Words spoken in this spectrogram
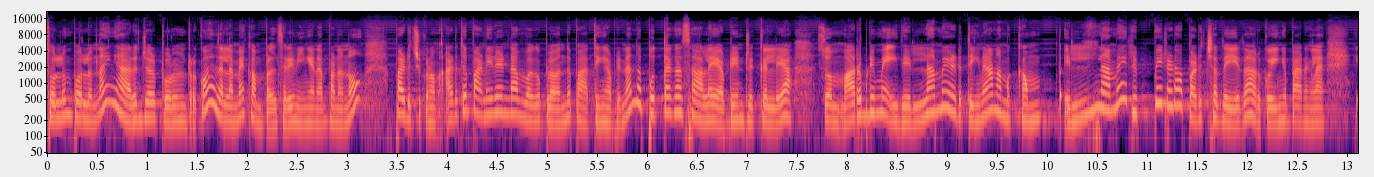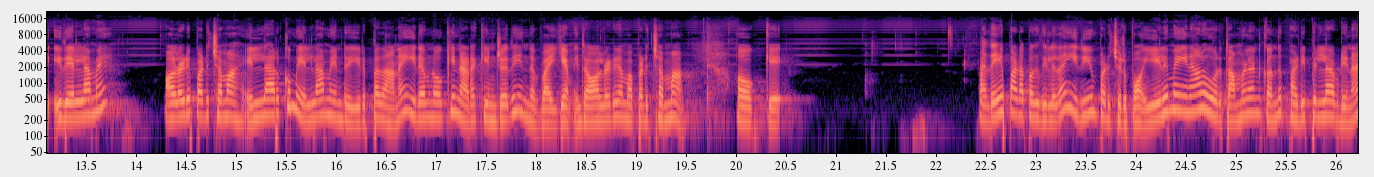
சொல்லும் பொருளும் தான் இங்கே அறிஞர் பொருள்னு இருக்கும். இதெல்லாமே கம்பல்சரி நீங்கள் என்ன பண்ணணும்? படிச்சுக்கணும். அடுத்து பன்னிரெண்டாம் வகுப்பில் வந்து பார்த்திங்க அப்படின்னா இந்த புத்தக சாலை அப்படின்னு இருக்கு இல்லையா? ஸோ மறுபடியுமே இது எல்லாமே எடுத்திங்கன்னா நம்ம கம் எல்லாமே ரிப்பீட்டடாக படித்ததே தான் இருக்கும். இங்கே பாருங்களேன். இது எல்லாமே ஆல்ரெடி படித்தோமா எல்லாருக்கும் எல்லாம் என்று இருப்பதான? இடம் நோக்கி நடக்கின்றது இந்த வையம். இது ஆல்ரெடி நம்ம படித்தோமா ஓகே அதே படப்பகுதியில் தான் இதையும் படிச்சிருப்போம். எளிமையினால் ஒரு தமிழனுக்கு வந்து படிப்பில்லை அப்படின்னா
